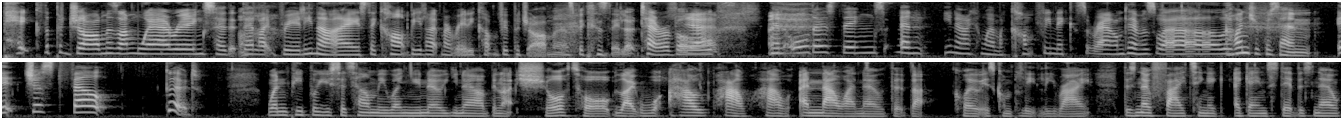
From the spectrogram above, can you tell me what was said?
pick the pajamas I'm wearing so that they're like really nice. They can't be like my really comfy pajamas because they look terrible. Yes. And all those things. And, you know, I can wear my comfy knickers around him as well. Hundred percent. it just felt good. When people used to tell me, "When you know, you know," I've been like, "Shut up!" Like, what? How? How? How? And now I know that that quote is completely right. There's no fighting ag- against it. There's no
